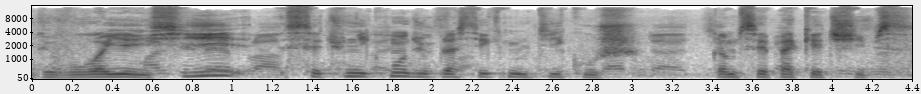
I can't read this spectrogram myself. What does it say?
que vous voyez ici, c'est uniquement du plastique multicouche, comme ces paquets de chips.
